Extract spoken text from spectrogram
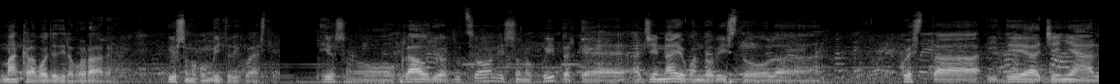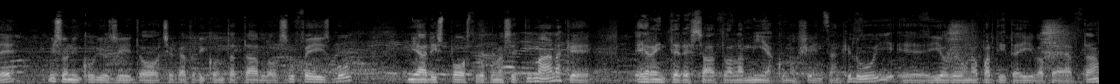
manca la voglia di lavorare. Io sono convinto di questo. Io sono Claudio Arduzzoni, sono qui perché a gennaio quando ho visto la- questa idea geniale mi sono incuriosito, ho cercato di contattarlo su Facebook, mi ha risposto dopo una settimana che era interessato alla mia conoscenza anche lui, e io avevo una partita IVA aperta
